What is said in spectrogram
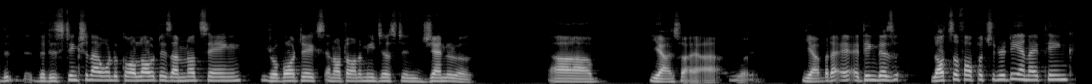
the, the distinction I want to call out is I'm not saying robotics and autonomy just in general. Uh, yeah, so I, yeah, but I, I think there's lots of opportunity, and I think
